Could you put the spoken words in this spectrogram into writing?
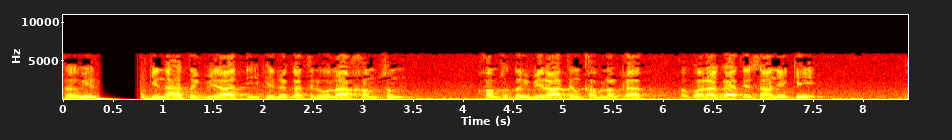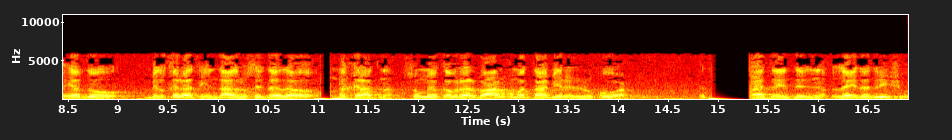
تکبیر کی نہ تکبیرات تھی پھر رکعت الاولا خمسن خمس تکبیرات قبل الرکعت فرکعت ثانی کی یبدو بالقرات انداز سے ذکراتنا ثم قبر اربعان هم تعبیر الركوع زید ادری شو.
